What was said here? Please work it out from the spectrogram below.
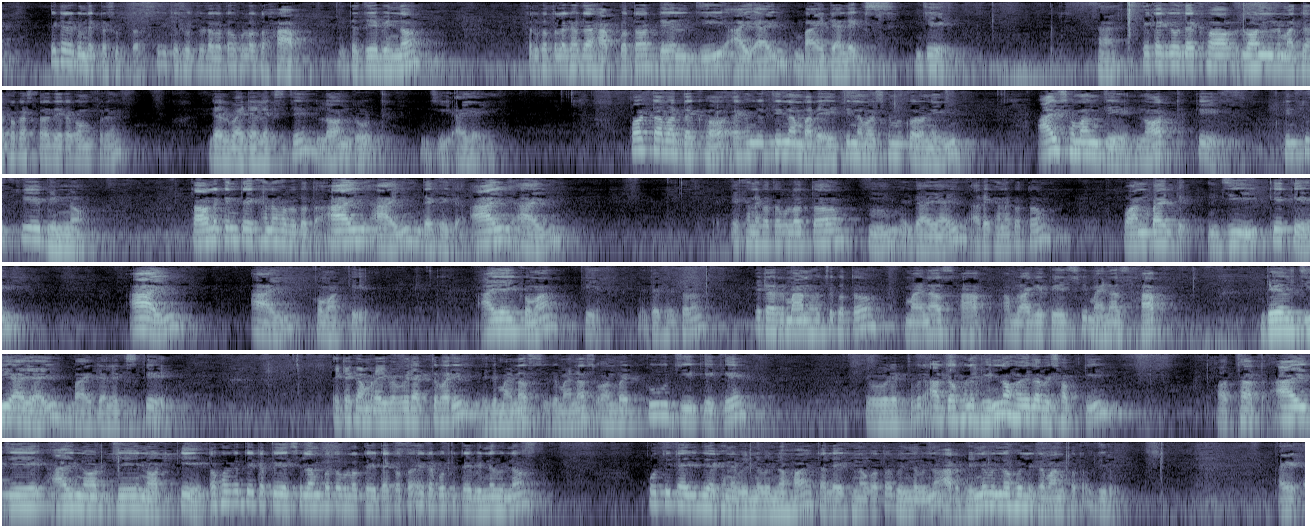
এটার কিন্তু একটা সূত্র আছে। এটা সূত্রটা কত? হলো তো হাফ। এটা যে ভিন্ন। তাহলে কত লেখা যায়? হাফ কত? Del g i i by del x j. হ্যাঁ এটাকেও দেখো লনের মাধ্যমে প্রকাশ করা যায় এরকম করে। Del by del x j ln root g i i. পরটা আবার দেখো, এখন যে তিন নাম্বারে, এই তিন নাম্বার সমীকরণেই আই সমান জে নট কে কিন্তু কে ভিন্ন। তাহলে কিন্তু এখানে হবে কত? আই আই, দেখো এটা আই আই, এখানে কত বলতো হুম, এই যে আই আই, আর এখানে কত? One by g k k i i, comma k i i, comma k এটা করুন এটার মান হচ্ছে কত? মাইনাস হাফ, আমরা আগে পেয়েছি minus half del g i i by del x k. এটাকে আমরা এইভাবে রাখতে পারি, এই যে মাইনাস, এই যে minus one by two g k k, এভাবে রাখতে পারি। আর যখন ভিন্ন হয়ে যাবে সবটি, অর্থাৎ i j, i not j, not k, তখন কিন্তু এটা পেয়েছিলাম কত বলতো? এটা কত? এটা প্রতিটাই ভিন্ন ভিন্ন। প্রতিটাই যদি এখানে ভিন্ন ভিন্ন হয়, তাহলে এখানেও কত? ভিন্ন ভিন্ন। আর ভিন্ন ভিন্ন হলে এটার মান কত? জিরো।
